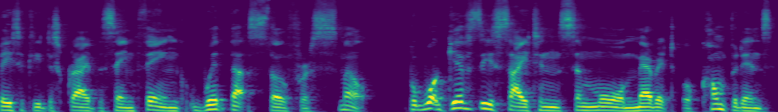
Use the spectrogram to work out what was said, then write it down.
basically describe the same thing with that sulfurous smell. But what gives these sightings some more merit or confidence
